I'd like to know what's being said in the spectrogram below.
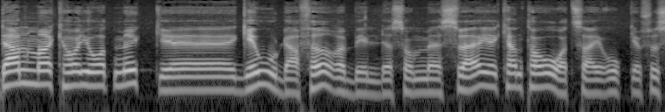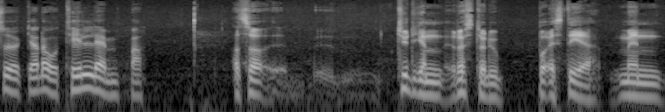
Danmark har gjort mycket eh, goda förebilder som eh, Sverige kan ta åt sig och eh, försöka då tillämpa. Alltså, tydligen röstar du på SD, men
